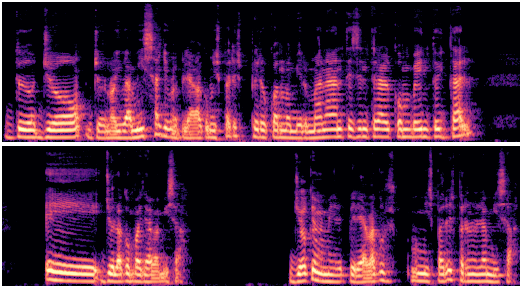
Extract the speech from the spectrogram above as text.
Yo, yo, no iba a misa, yo me peleaba con mis padres, pero cuando mi hermana, antes de entrar al convento y tal, eh, yo la acompañaba a misa. Yo que me peleaba con mis padres, pero no era misa.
